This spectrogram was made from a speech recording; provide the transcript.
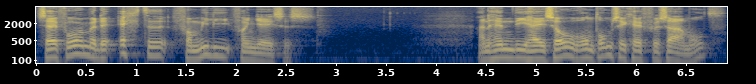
Zij vormen de echte familie van Jezus. Aan hen die hij zo rondom zich heeft verzameld,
